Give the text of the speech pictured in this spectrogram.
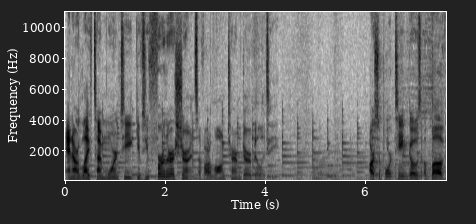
and our lifetime warranty gives you further assurance of our long-term durability. Our support team goes above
